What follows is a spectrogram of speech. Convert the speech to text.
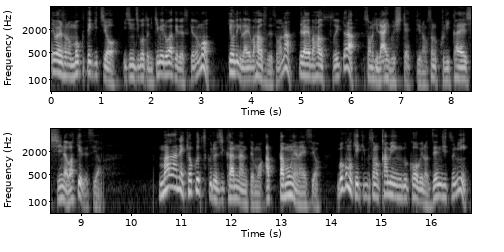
いわゆるその目的地を1日ごとに決めるわけですけども、基本的にライブハウスですわな。で、ライブハウス着いたら、その日ライブしてっていうのがその繰り返しなわけですよ。まあね、曲作る時間なんてもうあったもんやないですよ。僕も結局そのカミング神戸の前日に、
